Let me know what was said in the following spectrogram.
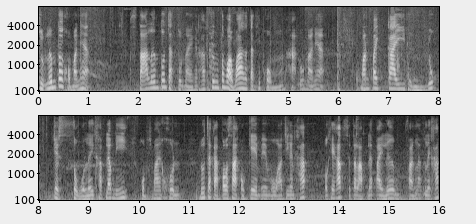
จุดเริ่มต้นของมันเนี่ยสตาร์เริ่มต้นจากจุดไหนกันครับ ซึ่งต้องบอกว่าจากที่ผมหารูปมาเนี่ย มันไปไกลถึงยุค 70 เลยครับ แล้วนี้ผมจะมาคนรู้จักกับประวัติศาสตร์ของเกม MORG กันครับ โอเคครับ เสียตลับและไปเริ่มฟังเรื่องกันเลยครับ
